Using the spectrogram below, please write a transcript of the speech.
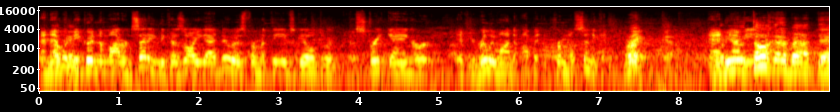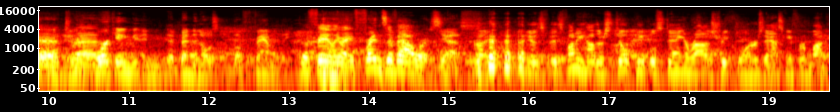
And that would be good in a modern setting because all you got to do is from a thieves guild to a, a street gang or if you really wanted to up it a Criminal Syndicate. Right. And, What are you I mean, talking about there, yeah, Trav? Working and uh, bending those, the family. The family, right? Friends of ours. Yes. Right. it's, it's funny how there's still people staying around the street corners asking for money,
